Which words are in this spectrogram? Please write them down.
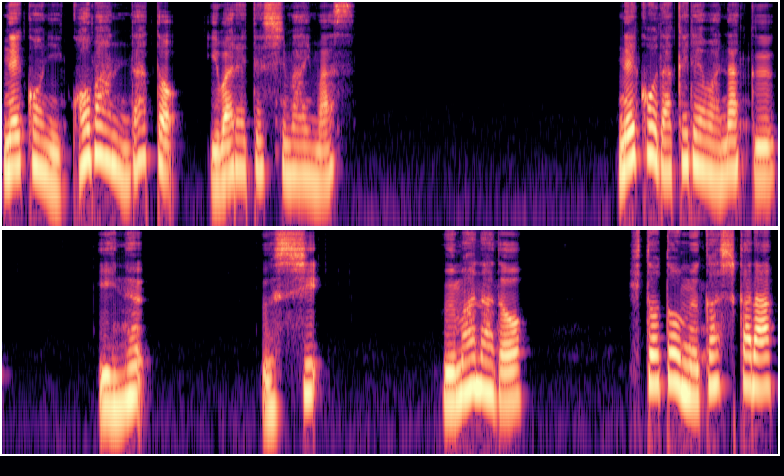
猫に小判だと言われてしまいます。猫だけではなく、犬、牛、馬など、人と昔から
